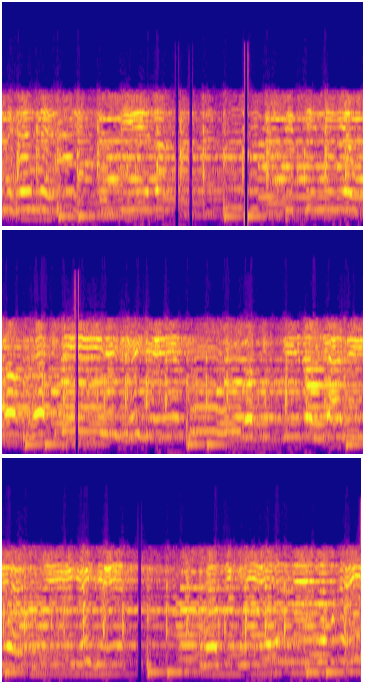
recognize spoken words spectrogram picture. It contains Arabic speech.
الهنا الديرة تتنية وجوزها كبير وبكيرة يعني يا كبير هذيك هي اللي نبغيها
